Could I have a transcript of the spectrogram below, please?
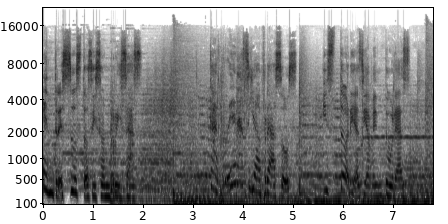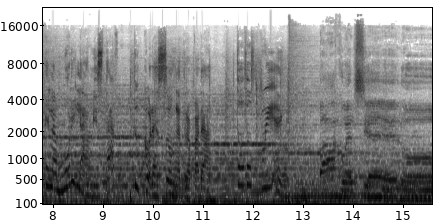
entre sustos y sonrisas. Carreras y abrazos. Historias y aventuras. El amor y la amistad tu corazón atrapará. Todos ríen. Bajo el cielo.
